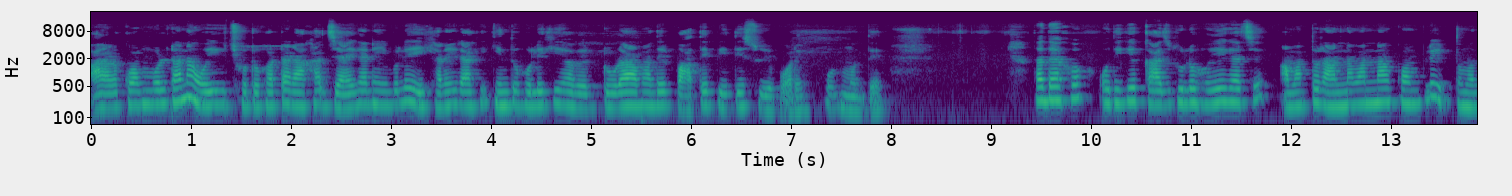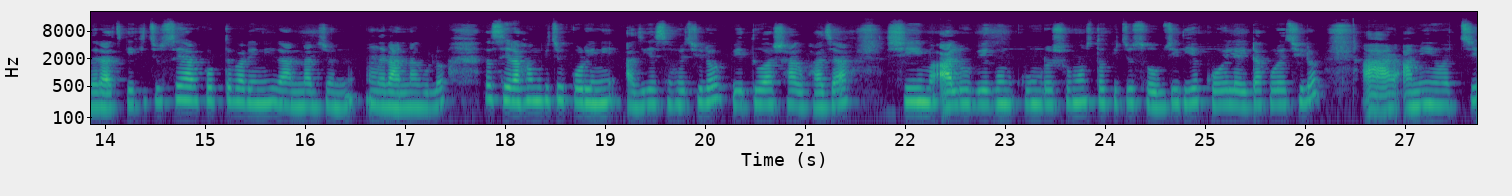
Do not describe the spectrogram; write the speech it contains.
আর কম্বলটা না ওই ছোটোখাটো রাখার জায়গা নেই বলে এইখানেই রাখি। কিন্তু হলে কী হবে? ডোরা আমাদের পাতে পেতে শুয়ে পড়ে ওর মধ্যে। তা দেখো, ওদিকে কাজগুলো হয়ে গেছে। আমার তো রান্না বান্না কমপ্লিট তোমাদের আজকে কিছু শেয়ার করতে পারিনি রান্নার জন্য রান্নাগুলো। তো সেরকম কিছু করিনি। আজকে হয়েছিল পেতুয়া শাক ভাজা, শিম, আলু, বেগুন, কুমড়ো, সমস্ত কিছু সবজি দিয়ে কোয়েল এইটা করেছিল। আর আমি হচ্ছি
